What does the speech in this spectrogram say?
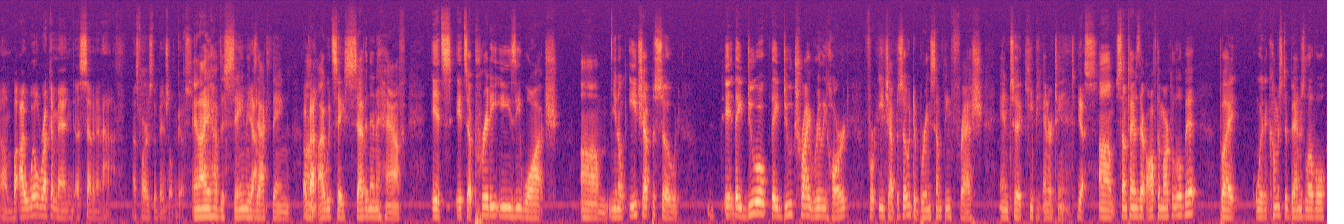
Um, but I will recommend a seven and a half as far as the binge level goes. And I have the same Yeah. exact thing. Okay. Um, I would say seven and a half. It's it's a pretty easy watch. Um, you know, each episode, it, they do they do try really hard for each episode to bring something fresh and to keep you entertained. Yes. Um, sometimes they're off the mark a little bit, but when it comes to binge level,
